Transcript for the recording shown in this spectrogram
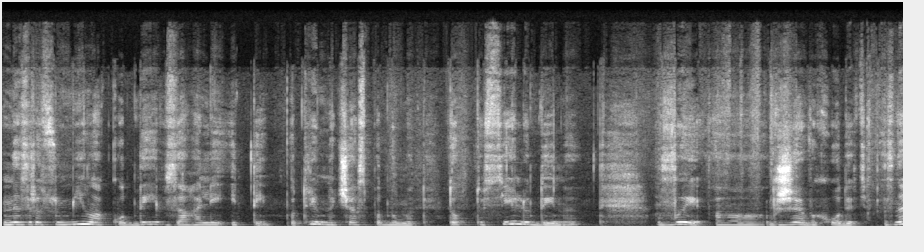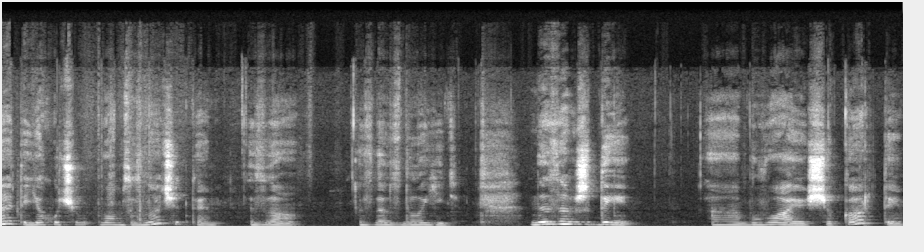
не зрозуміло, куди взагалі йти. Потрібно час подумати. Тобто, з цією людиною ви а, вже виходить. Знаєте, я хочу вам зазначити за заздалегідь. Не завжди а, буває, що карти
